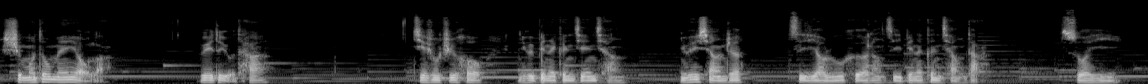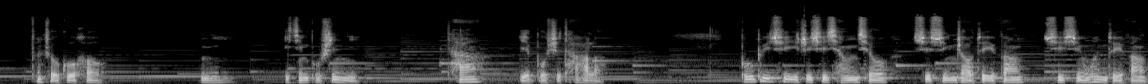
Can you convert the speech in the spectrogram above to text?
什么都没有了，唯独有他。结束之后，你会变得更坚强，你会想着自己要如何让自己变得更强大，所以。分手过后，你已经不是你，他也不是他了。不必去一直去强求，去寻找对方，去询问对方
